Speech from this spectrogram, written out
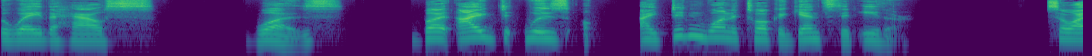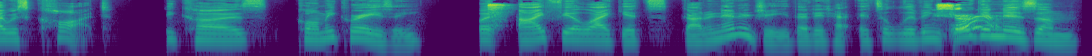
the way the house was but I d- was I didn't want to talk against it either. So I was caught because call me crazy, but I feel like it's got an energy that it ha- it's a living Sure. organism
